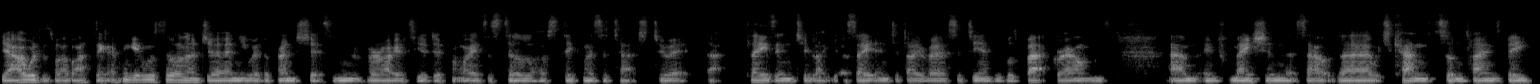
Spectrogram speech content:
yeah, I would as well. But I think I think it was still on a journey with apprenticeships in a variety of different ways. There's still a lot of stigmas attached to it that plays into, like you're saying, into diversity and people's backgrounds. Um, information that's out there, which can sometimes be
